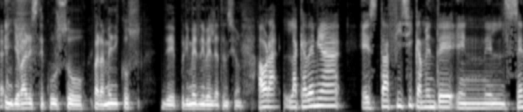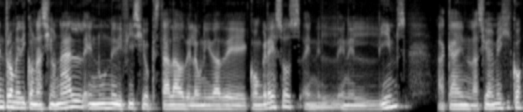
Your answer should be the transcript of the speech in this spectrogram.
en llevar este curso para médicos de primer nivel de atención. Ahora, la Academia Está físicamente en el Centro Médico Nacional, en un edificio que está al lado de la unidad de congresos, en el, en el IMSS, acá en la Ciudad de México.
